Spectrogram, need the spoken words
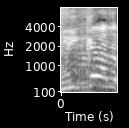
Explica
